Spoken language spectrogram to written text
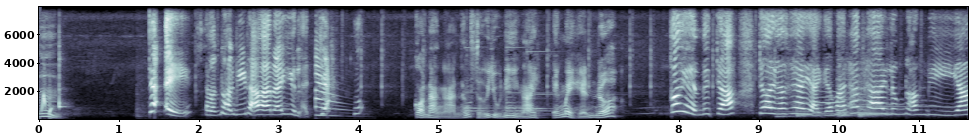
อืมจ๊ะเอ๋ลุงทองดีทำอะไรอยู่ล่ะจ๊ะก็นั่งอ่านหนังสืออยู่นี่ไง เอ็งไม่เห็นเหรอ ก็เห็นสิจ๊ะจ้อยก็แค่อยากจะมาทักทายลุงทองดีย่ะ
